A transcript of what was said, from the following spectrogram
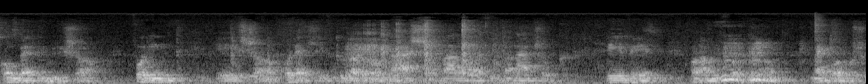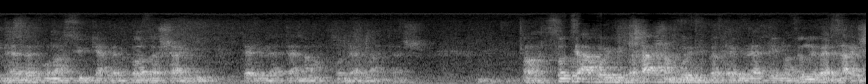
konvertibilis a forint, és a kollektív tulajdonlás, a vállalati tanácsok révén valamikor megvalósul. Ez lett volna a szűkebb gazdasági területen a modellváltás. A szociálpolitika, társadalompolitika területén az univerzális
